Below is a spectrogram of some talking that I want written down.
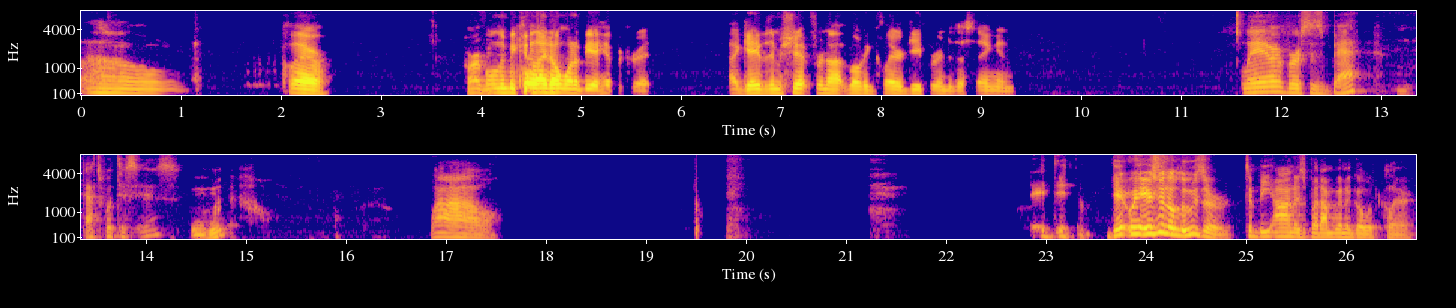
Oh, Claire. Harvey. Only because I don't want to be a hypocrite. I gave them shit for not voting Claire deeper into this thing, and Claire versus Beth. That's what this is. Mhm. Wow. It, it, there isn't a loser, to be honest, but I'm going to go with Claire.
